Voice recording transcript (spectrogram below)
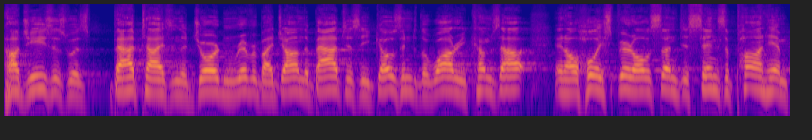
how Jesus was baptized in the Jordan River by John the Baptist. He goes into the water, he comes out, and the Holy Spirit all of a sudden descends upon him.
